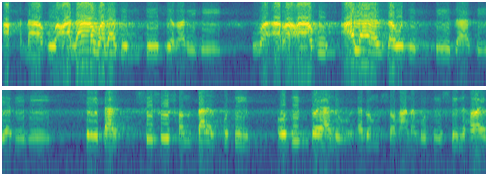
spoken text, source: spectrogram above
আহনাহু আলা ওয়ালাদিন ফি সিগরিহি। সে তার শিশু সন্তানের প্রতি অধিক দয়ালু এবং সহানুভূতিশীল হয়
